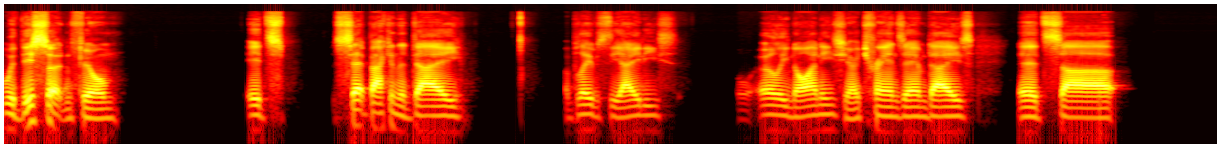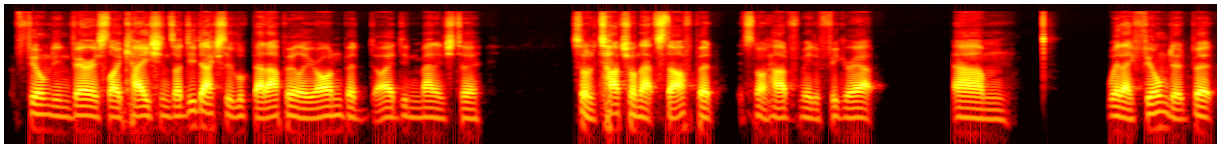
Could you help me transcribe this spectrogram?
with this certain film, it's set back in the day. I believe it's the 80s or early 90s, you know, Trans Am days. It's uh, filmed in various locations. I did actually look that up earlier on, but I didn't manage to sort of touch on that stuff. But it's not hard for me to figure out um, where they filmed it. But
